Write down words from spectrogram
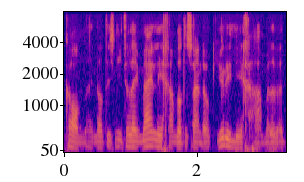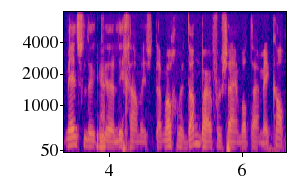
kan. En dat is niet alleen mijn lichaam, dat zijn ook jullie lichamen. Het menselijk lichaam is, daar mogen we dankbaar voor zijn wat daarmee kan.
